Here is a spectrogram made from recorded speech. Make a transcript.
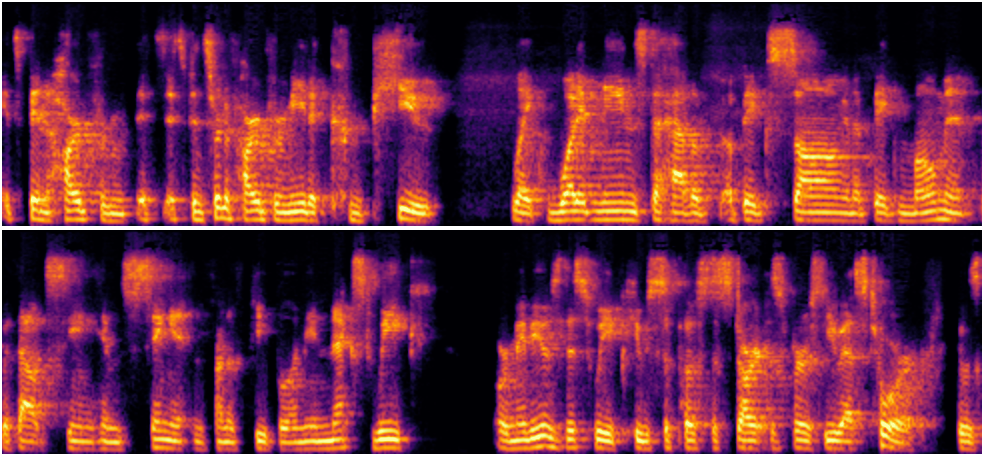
it's been hard for it's it's been sort of hard for me to compute like what it means to have a, a big song and a big moment without seeing him sing it in front of people. I mean, next week or maybe it was this week, he was supposed to start his first US tour. It was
